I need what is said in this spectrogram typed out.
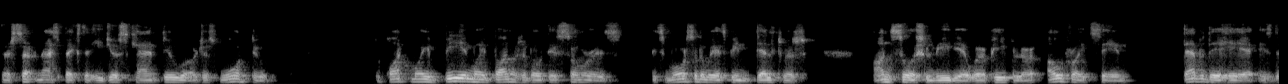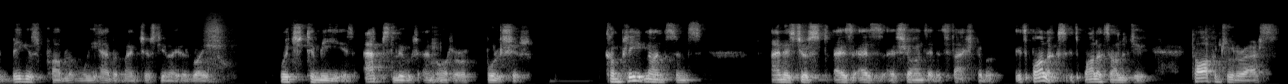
there's certain aspects that he just can't do or just won't do. What might be in my bonnet about this summer is it's more so the way it's been dealt with on social media, where people are outright saying David De Gea is the biggest problem we have at Manchester United right now, which to me is absolute and utter bullshit. Complete nonsense and it's just as as as Shaun said, it's fashionable. It's bollocks. It's bollocksology. Talking through their arse.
